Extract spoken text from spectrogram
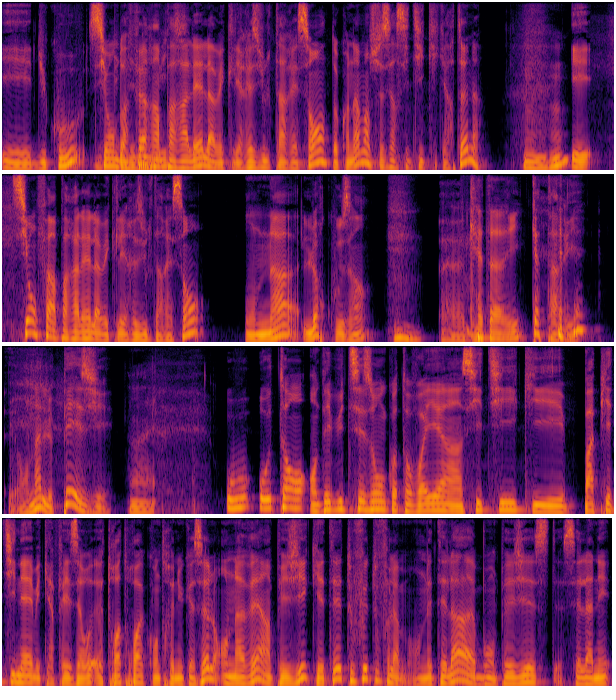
et du coup, si on doit faire un parallèle avec les résultats récents, donc on a Manchester City qui cartonne. Mhm. Et si on fait un parallèle avec les résultats récents, on a leur cousin. Qatari. Qatari. on a le PSG. Ouais. Ou autant en début de saison, quand on voyait un City qui pas piétinait mais qui a fait 3-3 euh, contre Newcastle, on avait un PSG qui était tout feu tout flamme. On était là, bon, PSG, c'est l'année.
